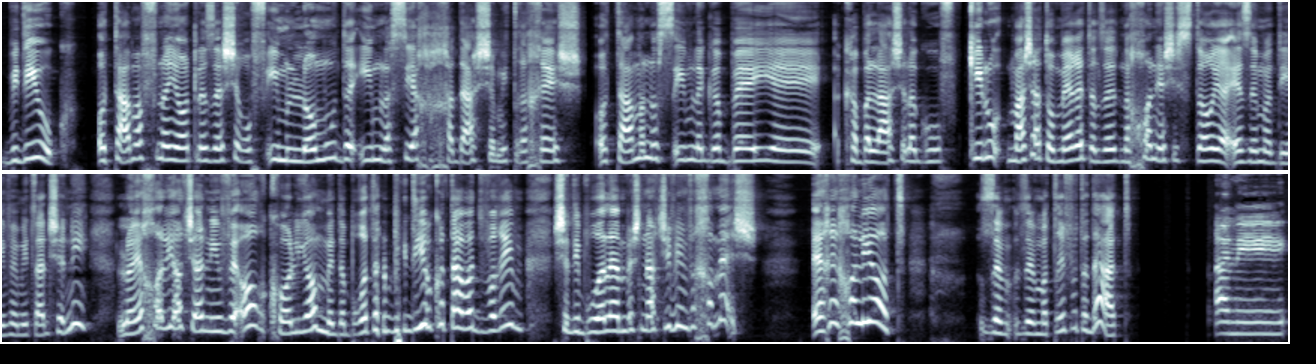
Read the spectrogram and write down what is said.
בדיוק. אותם הפניות לזה שרופאים לא מודעים לשיח החדש שמתרחש, אותם הנושאים לגבי אה, הקבלה של הגוף. כאילו, מה שאת אומרת על זה, נכון, יש היסטוריה, איזה מדהים, ומצד שני, לא יכול להיות שאני ואור כל יום מדברות על בדיוק אותם הדברים שדיברו עליהם בשנת 75. איך יכול להיות? זה, זה מטריף את הדעת. אני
